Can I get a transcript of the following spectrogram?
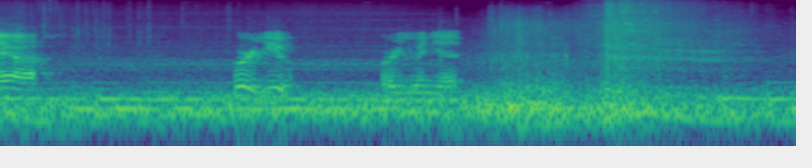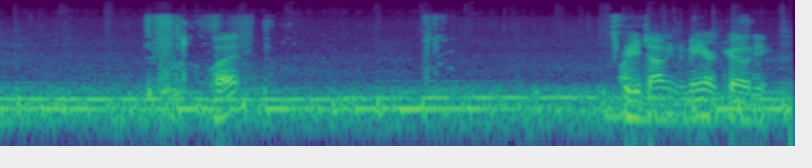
Yeah. Who are you? Or are you in yet? What? Are you talking to me or Cody?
